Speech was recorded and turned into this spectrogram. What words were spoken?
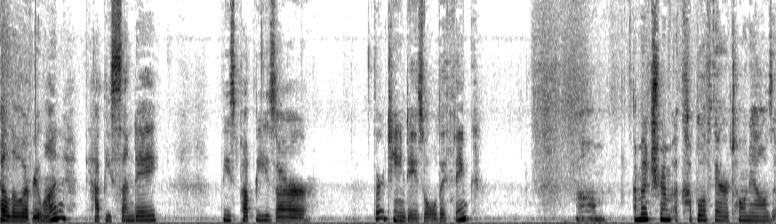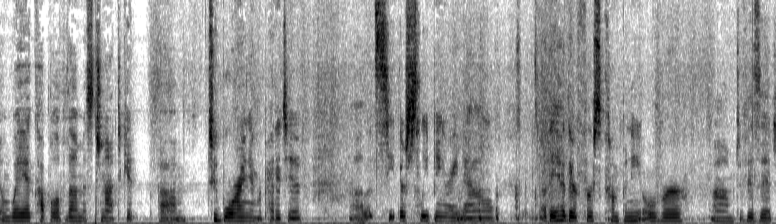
Hello everyone. Happy Sunday. These puppies are 13 days old, I think. Um, I'm going to trim a couple of their toenails and weigh a couple of them as to not to get um, too boring and repetitive. Uh, let's see, they're sleeping right now. Uh, they had their first company over um, to visit.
